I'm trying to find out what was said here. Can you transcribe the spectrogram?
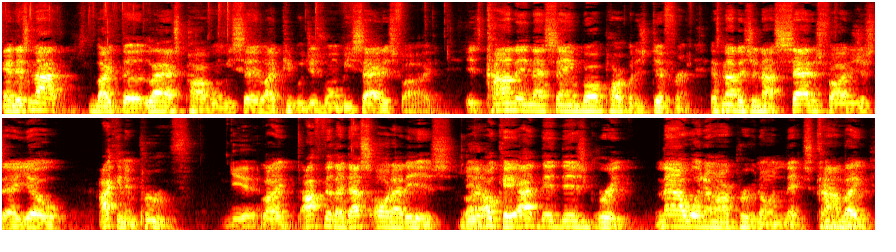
and it's not like the last part when we said like people just won't be satisfied. It's kind of in that same ballpark, but it's different. It's not that you're not satisfied. It's just that yo, I can improve. yeah, Like I feel like that's all that is. Like Yeah. okay, I did this great. Now what am I improving on next? Kind of Mhm. like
